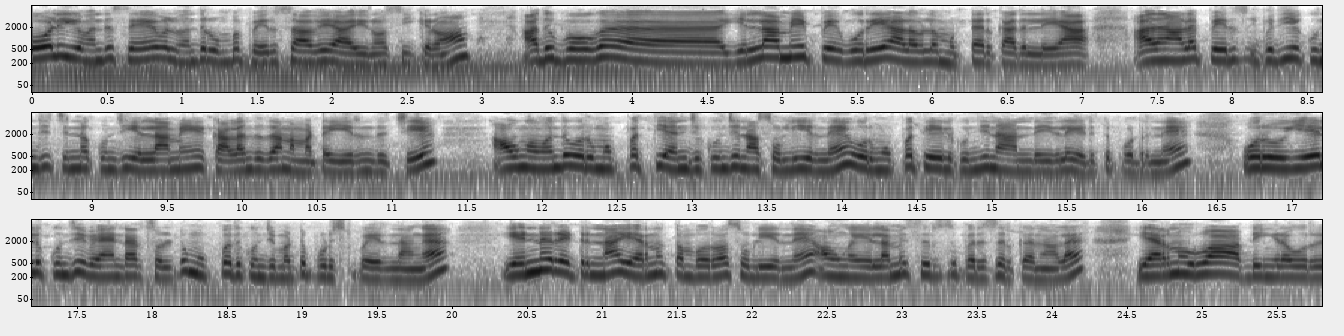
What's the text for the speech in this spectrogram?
கோழியை வந்து சேவல் வந்து ரொம்ப பெருசாகவே ஆயிரும் சீக்கிரம். அது போக எல்லாமே பெ ஒரே அளவில் முட்டை இருக்காது இல்லையா? அதனால் பெருசு பெரிய குஞ்சு சின்ன குஞ்சு எல்லாமே கலந்து தான் நம்மகிட்ட இருந்துச்சு. அவங்க வந்து ஒரு முப்பத்தி அஞ்சு குஞ்சு நான் சொல்லியிருந்தேன். ஒரு முப்பத்தேழு குஞ்சு நான் அந்த இதில் எடுத்து போட்டிருந்தேன். ஒரு ஏழு குஞ்சு வேண்டாம் சொல்லிட்டு முப்பது குஞ்சு மட்டும் பிடிச்சிட்டு போயிருந்தாங்க. என்ன ரேட்டுன்னா இரநூத்தம்பது ரூபா சொல்லியிருந்தேன். அவங்க எல்லாமே சிறுசு பெருசு இருக்கிறதுனால இரநூறுவா அப்படிங்கிற ஒரு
